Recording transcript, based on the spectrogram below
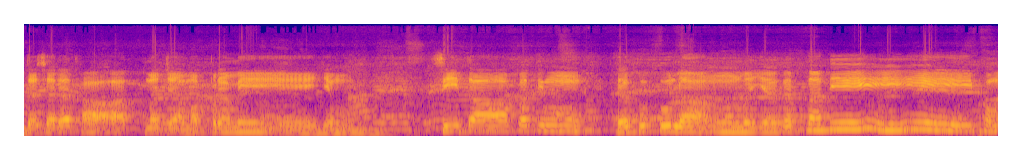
దశరథాత్మజమప్రమేయం సీతాపతిం రఘుకులాన్వయరత్నదీపం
